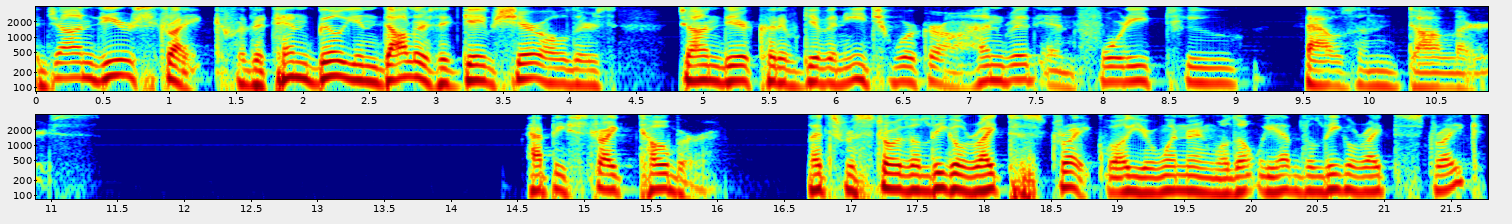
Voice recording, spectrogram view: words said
The John Deere strike for the $10 billion it gave shareholders, John Deere could have given each worker $142,000. Happy Striketober. Let's restore the legal right to strike. Well, you're wondering, well, don't we have the legal right to strike?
